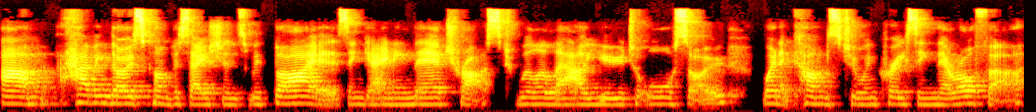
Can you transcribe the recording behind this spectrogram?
Um, having those conversations with buyers and gaining their trust will allow you to also when it comes to increasing their offer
